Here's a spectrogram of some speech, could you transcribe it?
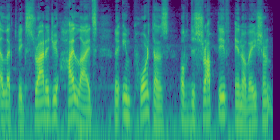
electric strategy highlights the importance of disruptive innovation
